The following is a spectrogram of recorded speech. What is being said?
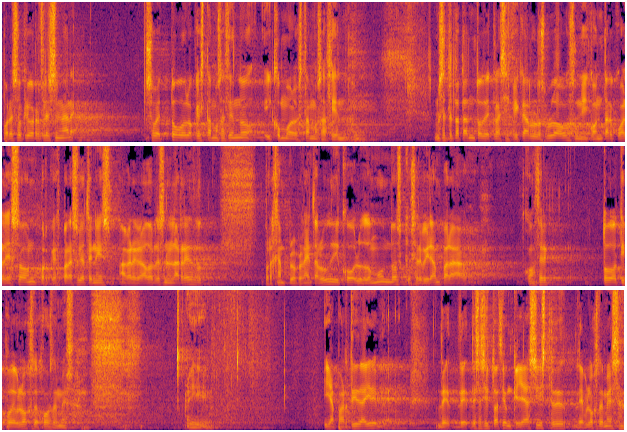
Por eso quiero reflexionar sobre todo lo que estamos haciendo y cómo lo estamos haciendo. No se trata tanto de clasificar los blogs ni contar cuáles son, porque para eso ya tenéis agregadores en la red, por ejemplo, Planeta Lúdico, Ludomundos, que os servirán para conocer todo tipo de blogs de juegos de mesa. Y y a partir de ahí, de, esa situación que ya existe de blogs de mesa,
